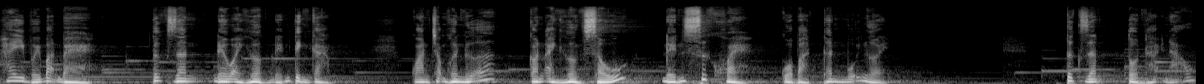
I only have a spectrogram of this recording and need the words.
hay với bạn bè, tức giận đều ảnh hưởng đến tình cảm. Quan trọng hơn nữa, còn ảnh hưởng xấu đến sức khỏe của bản thân mỗi người. Tức giận tổn hại não.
